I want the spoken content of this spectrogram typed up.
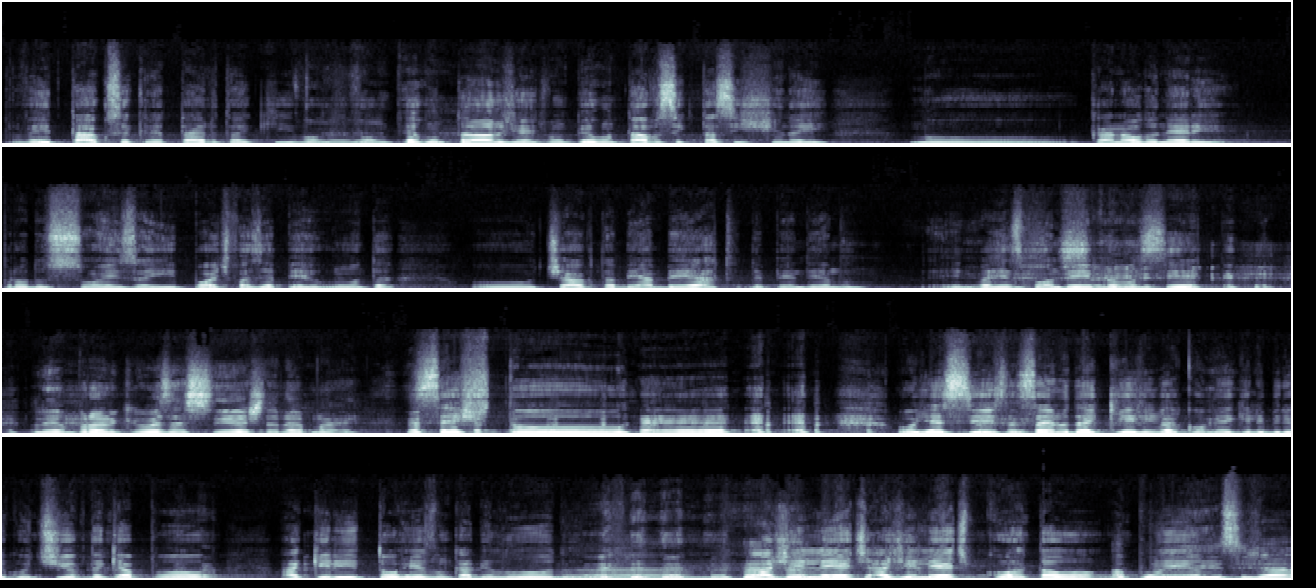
Aproveitar que o secretário está aqui. Vamos, vamos perguntando, gente. Vamos perguntar. Você que está assistindo aí no canal do Nery Produções aí, pode fazer a pergunta. O Thiago está bem aberto, dependendo. Ele vai responder aí para você. Lembrando que hoje é sexta, né, pai? Sextou. é. Hoje é sexta. Saindo daqui, a gente vai comer aquele biricutico daqui a pouco. Aquele torresmo cabeludo. A gilete, a gilete pra cortar o, o A pelo. polícia já.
